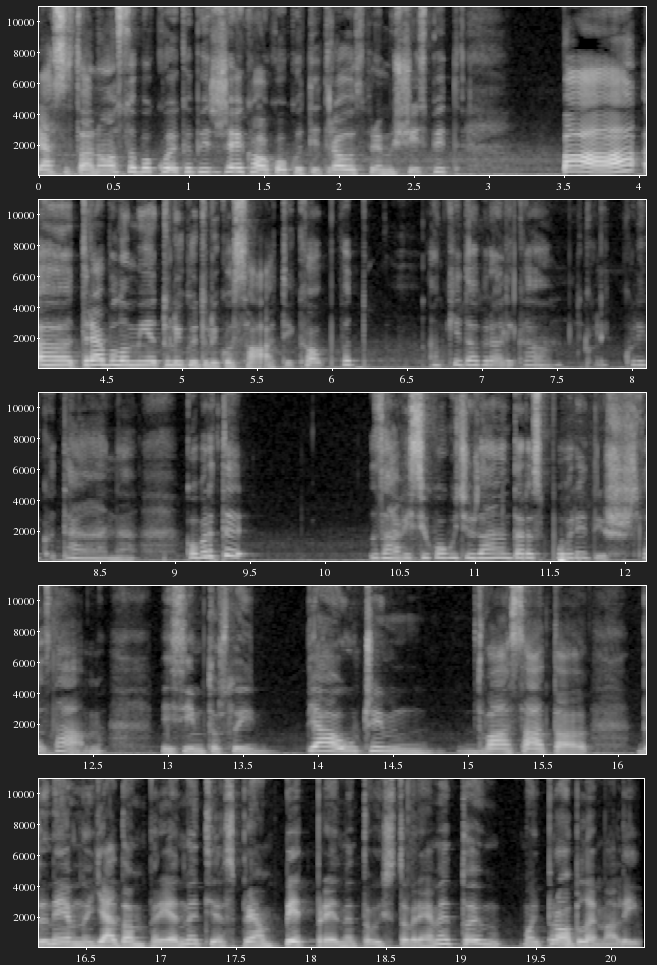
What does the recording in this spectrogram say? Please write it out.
ja sam stvarno osoba koja kad pitaš, e, kao koliko ti trebalo da spremiš ispit, pa uh, trebalo mi je toliko i toliko sati. Kao, pa, ok, dobro, ali kao, koliko, koliko dana? Kao, brate, zavisi koliko ćeš dana da rasporediš, šta znam. Mislim, to što ja učim dva sata dnevno jedan predmet, ja spremam pet predmeta u isto vreme, to je moj problem, ali,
